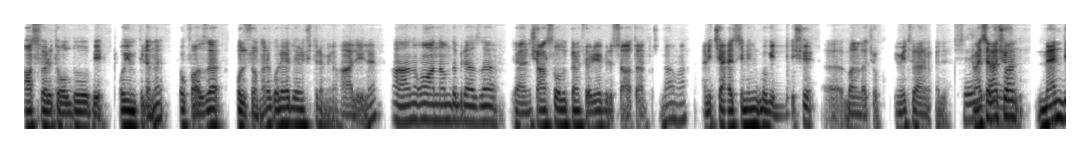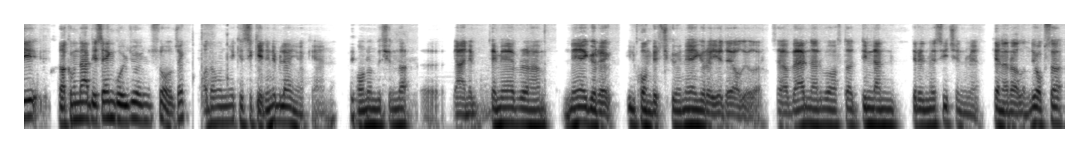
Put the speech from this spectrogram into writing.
asfalt olduğu bir oyun planı çok fazla pozisyonlara gole dönüştüremiyor haliyle. Ama o anlamda biraz da yani şanslı olduklarını söyleyebiliriz Southampton'da ama hani Chelsea'nin bu gidişi e, bana da çok ümit vermedi. Şey, Mesela şu e, an Mendy takımın neredeyse en golcü oyuncusu olacak. Adamın niye ki sikediğini bilen yok yani. Onun dışında e, yani Temi Abraham neye göre ilk 11 çıkıyor, neye göre yedeğe alıyorlar. Mesela Werner bu hafta dinlendirilmesi için mi kenara alındı yoksa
